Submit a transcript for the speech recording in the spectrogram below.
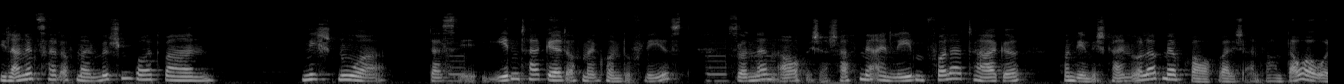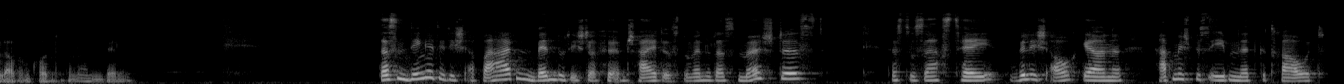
die lange Zeit auf meinem Mission Board waren, nicht nur, dass jeden Tag Geld auf mein Konto fließt, sondern auch, ich erschaffe mir ein Leben voller Tage, von dem ich keinen Urlaub mehr brauche, weil ich einfach im Dauerurlaub im Grunde genommen bin. Das sind Dinge, die dich erwarten, wenn du dich dafür entscheidest. Und wenn du das möchtest, dass du sagst, hey, will ich auch gerne, habe mich bis eben nicht getraut,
